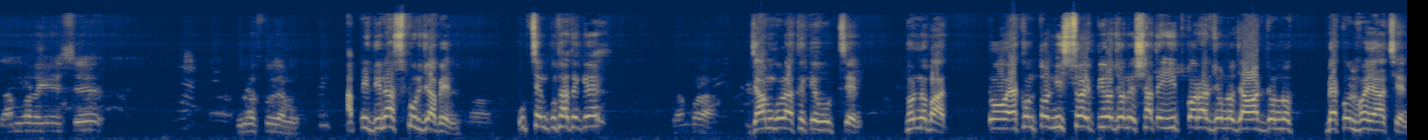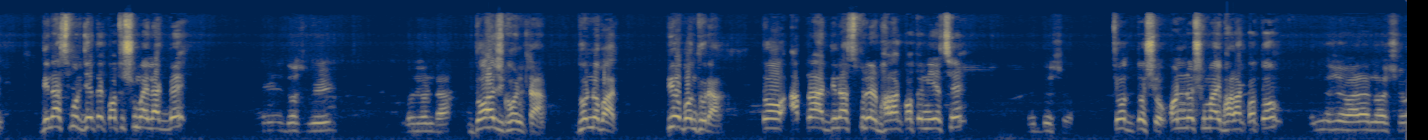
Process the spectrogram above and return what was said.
জামগড়া থেকে এসে দিনাজপুর যাব আপনি দিনাজপুর যাবেন? উঠছেন কোথা থেকে? জামগড়া। থেকে উঠছেন। ধন্যবাদ। তো এখন তো নিশ্চয়ই প্রিয়জনের সাথে ঈদ করার জন্য যাওয়ার জন্য ব্যাকুল হয়ে আছেন। দিনাজপুর যেতে কত সময় লাগবে? দশ ঘণ্টা। ধন্যবাদ। প্রিয় বন্ধুরা তো আপনার দিনাজপুরের ভাড়া কত নিয়েছে? চোদ্দশো। চোদ্দশো। অন্য সময় ভাড়া কত? ভাড়া নয়শো।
